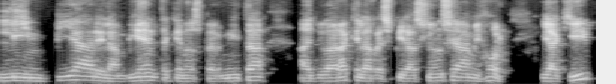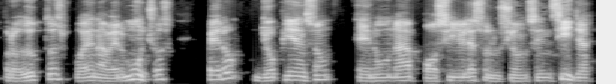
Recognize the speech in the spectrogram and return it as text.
limpiar el ambiente, que nos permita ayudar a que la respiración sea mejor. Y aquí productos pueden haber muchos, pero yo pienso en una posible solución sencilla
